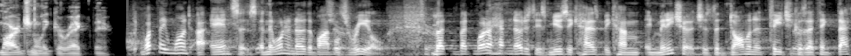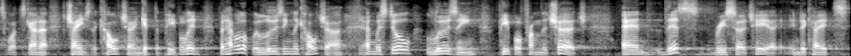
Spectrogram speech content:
marginally correct there. What they want are answers, and they want to know the Bible's sure. real. Sure. But, but what I have noticed is music has become, in many churches, the dominant feature because sure. I think that's what's going to change the culture and get the people in. But have a look, we're losing the culture, yeah. and we're still losing people from the church. And this research here indicates,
